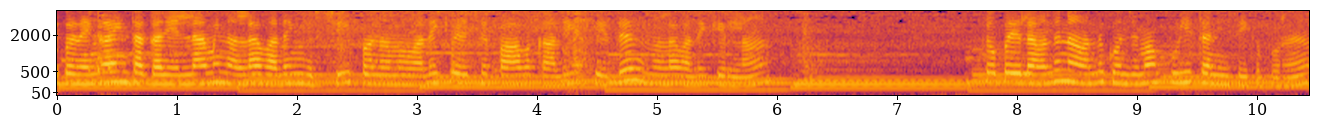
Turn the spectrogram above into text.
இப்போ வெங்காயம் தக்காளி எல்லாமே நல்லா வதங்கிருச்சு. இப்போ நம்ம வதக்கி வச்ச பாவக்காதையும் சேர்த்து நல்லா வதக்கிடலாம். ஸோ இப்போ இதில் வந்து நான் வந்து கொஞ்சமாக புளி தண்ணி சேர்க்க போகிறேன்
